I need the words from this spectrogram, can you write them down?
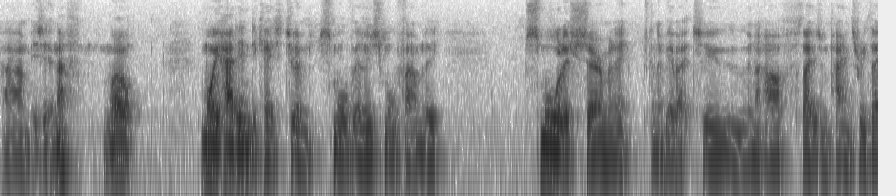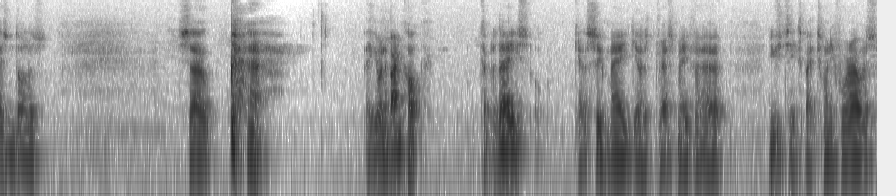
Um, is it enough? Well, Moy had indicated to him, small village, small family, smallish ceremony. It's going to be about two and a half thousand pounds, three thousand dollars. So they go into Bangkok, a couple of days, get a suit made, get a dress made for her. Usually takes about 24 hours,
